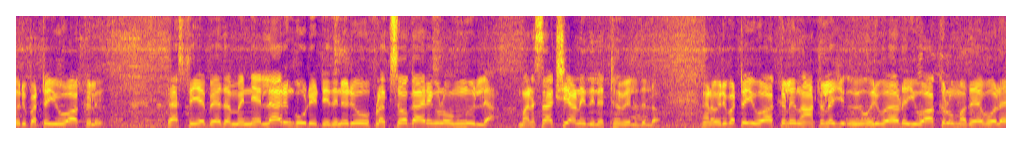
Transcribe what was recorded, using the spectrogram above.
ഒരു പറ്റ യുവാക്കൾ രാഷ്ട്രീയ ഭേദമന്യേ എല്ലാവരും കൂടിയിട്ട് ഇതിനൊരു ഫ്ലെക്സോ കാര്യങ്ങളോ ഒന്നുമില്ല മനസാക്ഷിയാണ് ഇതിന് ഏറ്റവും വലുതല്ലോ അങ്ങനെ ഒരുപറ്റ യുവാക്കൾ നാട്ടിലെ ഒരുപാട് യുവാക്കളും അതേപോലെ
